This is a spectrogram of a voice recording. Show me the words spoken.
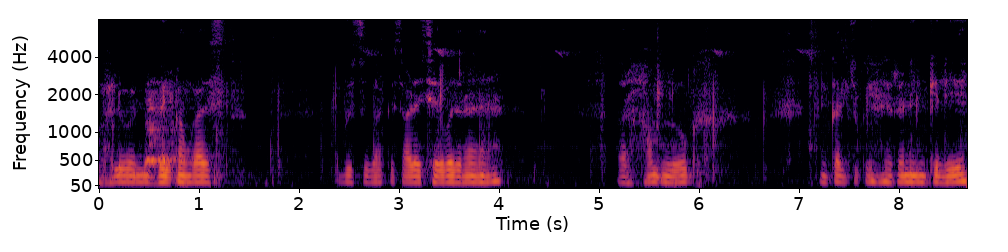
हेलो एंड वेलकम गाइस। अभी सुबह के साढ़े छः बज रहे हैं और हम लोग निकल चुके हैं रनिंग के लिए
